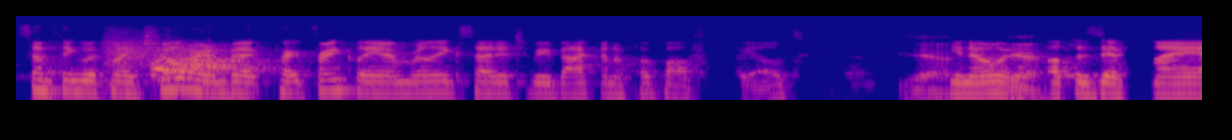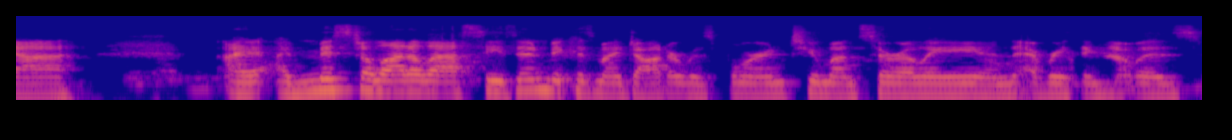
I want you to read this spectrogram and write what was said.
something with my children, but quite frankly, I'm really excited to be back on a football field. Yeah. You know, it yeah. felt as if my, uh, I, I, missed a lot of last season because my daughter was born two months early and everything that was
